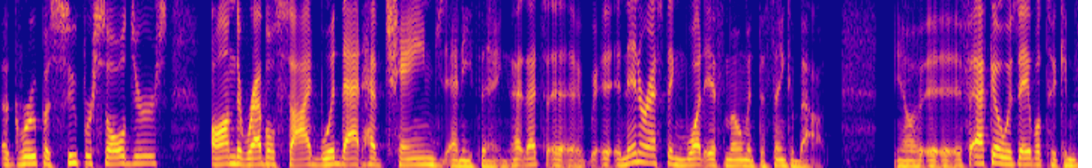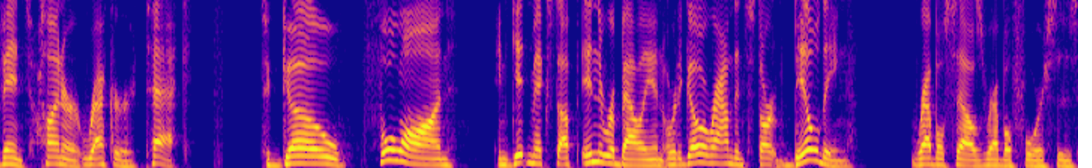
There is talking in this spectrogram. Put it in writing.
a group of super soldiers on the rebel side, would that have changed anything? That's a, an interesting what if moment to think about. You know, if Echo was able to convince Hunter, Wrecker, Tech to go full on and get mixed up in the rebellion or to go around and start building rebel cells, rebel forces,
